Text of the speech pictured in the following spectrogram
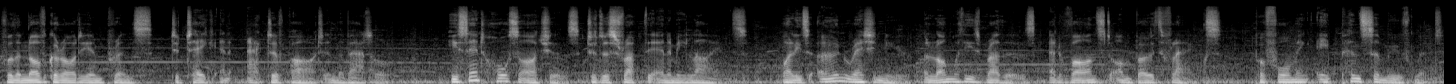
for the Novgorodian prince to take an active part in the battle. He sent horse archers to disrupt the enemy lines, while his own retinue, along with his brothers, advanced on both flanks, performing a pincer movement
